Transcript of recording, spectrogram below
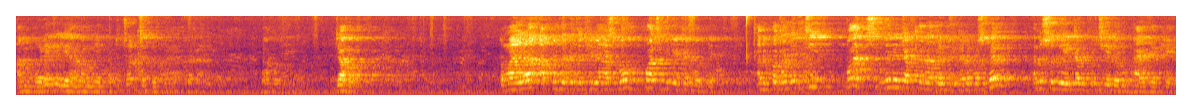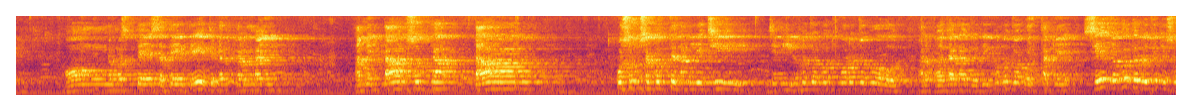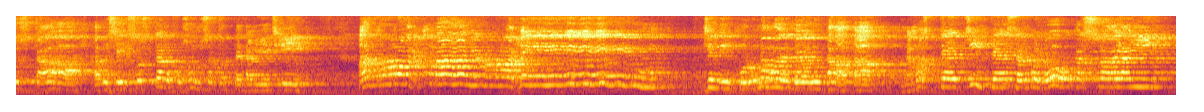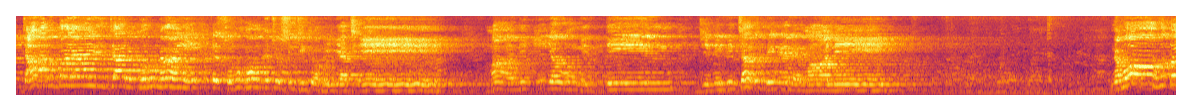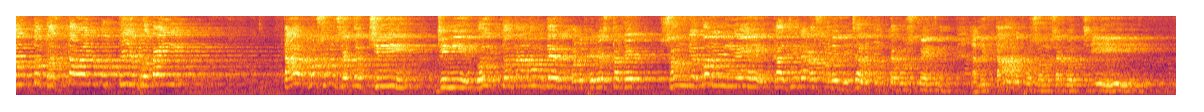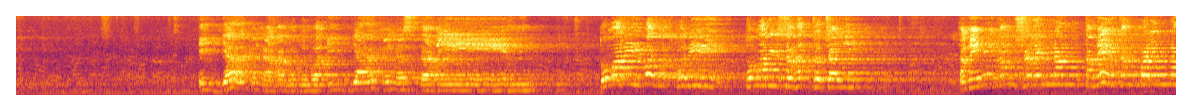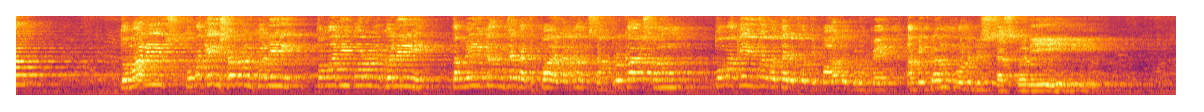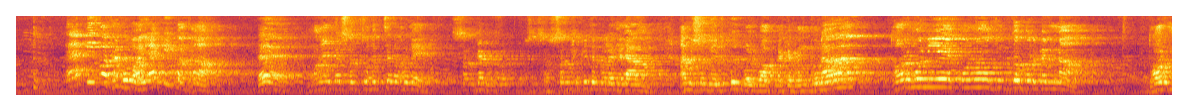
আমি মরে গেলে আমার নিয়ে কত চর্চা আপনারা? যাব। তো মায়েরা, আপনাদের কাছে ফিরে আসব পাঁচ মিনিটের মধ্যে। আমি কথা দিচ্ছি, পাঁচ মিনিট আপনারা ধৈর্য ধরে বসবেন। আমি শুধু এটা বুঝিয়ে দেবো ভাইদেরকে। ওম নমস্তে সতে তে জগৎ কর্মাই আমি তার শ্রদ্ধা, তার প্রশংসা করতে দাঁড়িয়েছি যিনি ইহজগৎ পরজগৎ আর অজানা যদি কোনো জগৎ থাকে, সে জগতের যিনি স্রষ্টা, আমি সেই স্রষ্টার প্রশংসা করতে দাঁড়িয়েছি। যিনি করুণাময় দয়ালু দাতা নমস্তে, চিতে সর্বলোকাশ্রয়াই, যার দয়ায় যার করুণায় এ সমূহ কিছু সিদ্ধিত হইয়াছে। মালিক ইয়াউমিদ্দিন যিনি বিচার দিনের মালিক। তার প্রশংসা করছি যিনি দৈত্য দানবদের মানে ফেরেস্তাদের সঙ্গে করে নিয়ে কাজের আসনে বিচার করতে বসবেন। আমি তার প্রশংসা করছি। নাস্তাঈন। ইবাদত করি তোমারই সাহায্য চাই। তমেকং শরণ্যং, তমেকং বরেণ্যং। তোমারই, তোমাকেই স্মরণ করি, তোমারই বরণ করি। তমেকং জগৎ পালকং সপ্রকাশম তোমাকেই জগতের প্রতিপালক রূপে আমি ব্রাহ্মণ বিশ্বাস করি। একই কথা গো ভাই, একই কথা। হ্যাঁ মায়েদের সহ্য হচ্ছে না বলে সংক্ষেপ সংক্ষেপিত করে দিলাম। আমি শুধু এটুকুই বলব আপনাকে, বন্ধুরা, ধর্ম নিয়ে কোনো যুদ্ধ করবেন না। ধর্ম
